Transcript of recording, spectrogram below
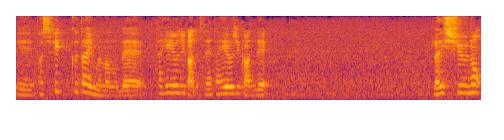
えー、パシフィックタイムなので太平洋時間ですね。太平洋時間で来週の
